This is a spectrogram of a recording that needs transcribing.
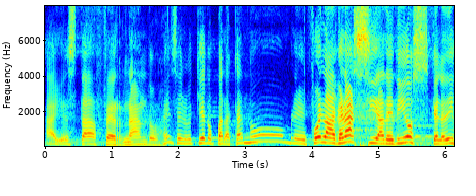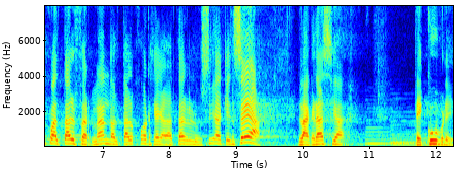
ahí está Fernando. Ese lo quiero para acá. No, fue la gracia de Dios que le dijo al tal Fernando, al tal Jorge, a la tal Lucía, quien sea. La gracia te cubre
